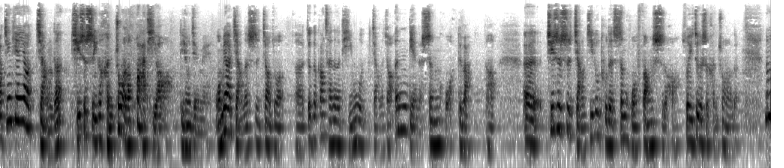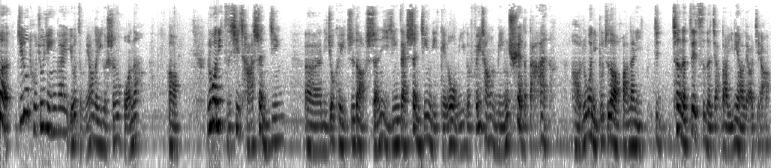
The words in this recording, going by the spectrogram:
好，今天要讲的其实是一个很重要的话题啊，弟兄姐妹，我们要讲的是叫做呃，这个刚才那个题目讲的叫恩典的生活，对吧？啊，呃，其实是讲基督徒的生活方式哈，所以这个是很重要的。那么基督徒究竟应该有怎么样的一个生活呢？啊，如果你仔细查圣经，呃，你就可以知道神已经在圣经里给了我们一个非常明确的答案。好，如果你不知道的话，那你这趁着这次的讲到一定要了解啊。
